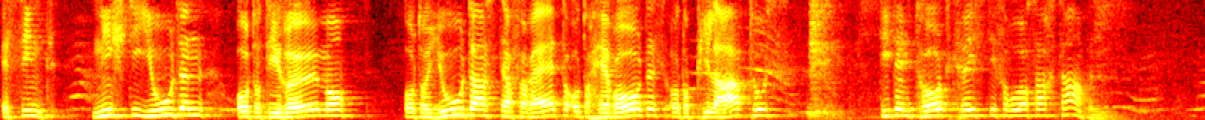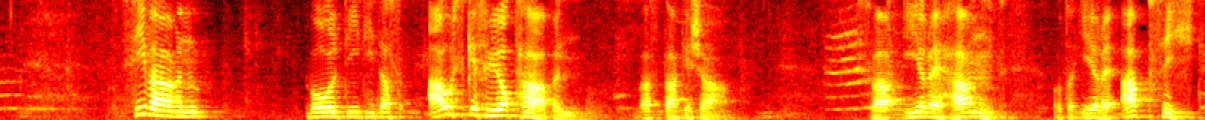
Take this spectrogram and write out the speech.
Es sind nicht die Juden oder die Römer oder Judas, der Verräter, oder Herodes oder Pilatus, die den Tod Christi verursacht haben. Sie waren wohl die, die das ausgeführt haben, was da geschah. Es war ihre Hand oder ihre Absicht,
